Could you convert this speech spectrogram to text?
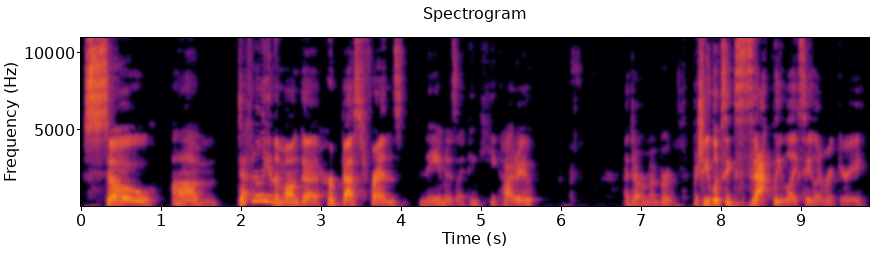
So, um, definitely in the manga, her best friend's name is, I think, Hikaru. I don't remember. But she looks exactly like Sailor Mercury.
